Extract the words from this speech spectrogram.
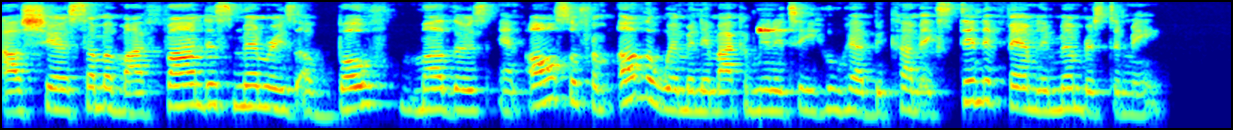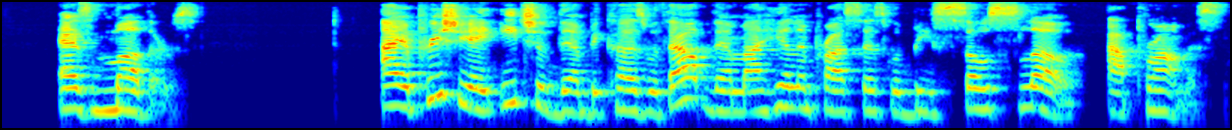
I'll share some of my fondest memories of both mothers and also from other women in my community who have become extended family members to me as mothers. I appreciate each of them because without them, my healing process would be so slow, I promise.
